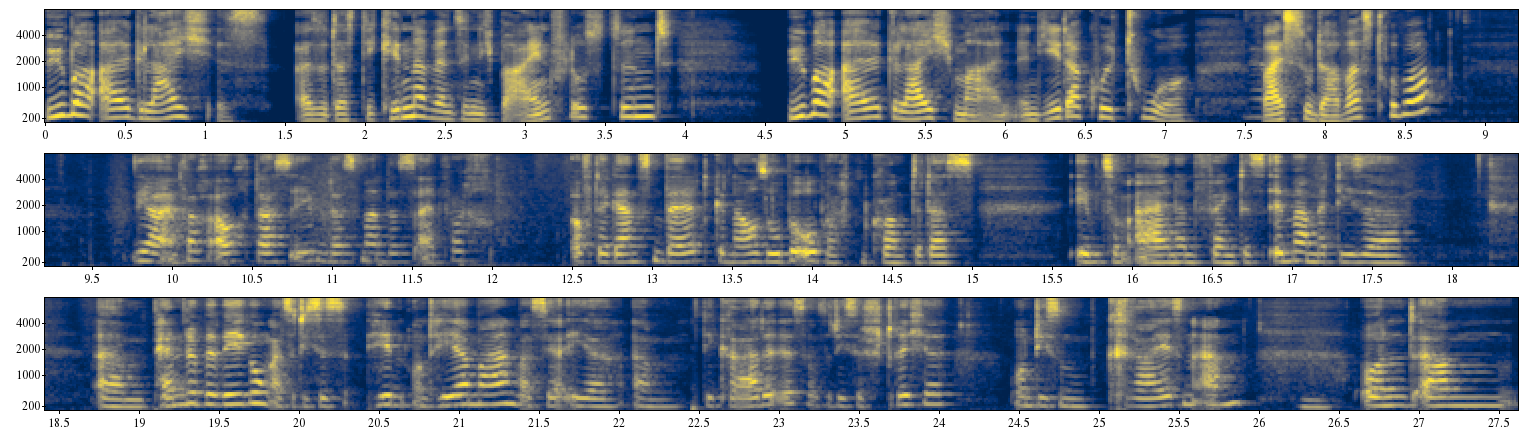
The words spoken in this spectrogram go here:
überall gleich ist. Also dass die Kinder, wenn sie nicht beeinflusst sind, überall gleich malen, in jeder Kultur. Weißt du da was drüber? ja, einfach auch das eben, dass man das einfach auf der ganzen Welt genau so beobachten konnte, dass eben zum einen fängt es immer mit dieser ähm, Pendelbewegung, also dieses Hin- und Hermalen, was ja eher ähm, die Gerade ist, also diese Striche und diesem Kreisen an. Und ähm,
